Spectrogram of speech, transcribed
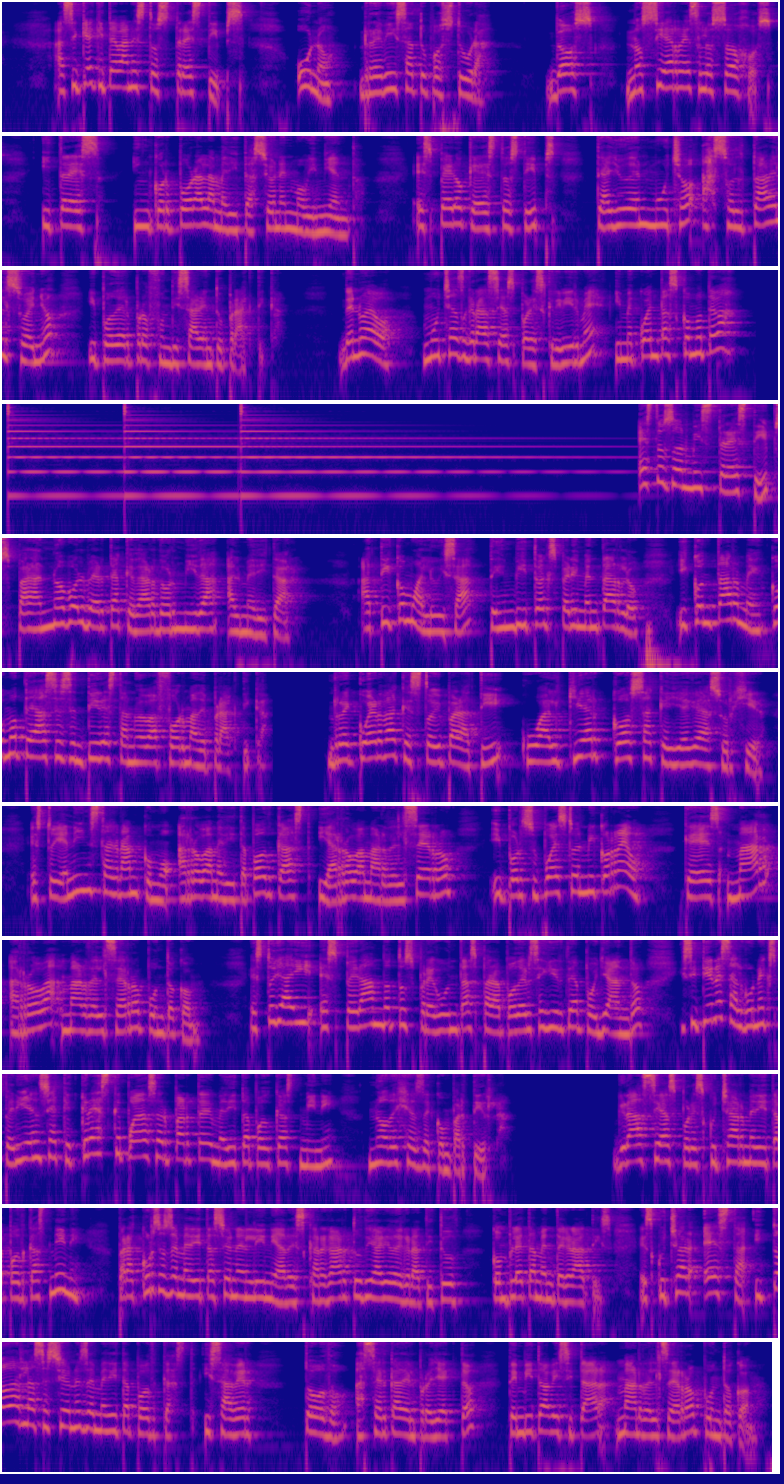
Así que aquí te van estos tres tips. 1. Revisa tu postura. 2. No cierres los ojos. Y 3. Incorpora la meditación en movimiento. Espero que estos tips te ayuden mucho a soltar el sueño y poder profundizar en tu práctica. De nuevo, muchas gracias por escribirme y me cuentas cómo te va. Estos son mis tres tips para no volverte a quedar dormida al meditar. A ti como a Luisa, te invito a experimentarlo y contarme cómo te hace sentir esta nueva forma de práctica. Recuerda que estoy para ti cualquier cosa que llegue a surgir. Estoy en Instagram como arroba meditapodcast y arroba mar del cerro y por supuesto en mi correo que es mar mardelcerro.com. Estoy ahí esperando tus preguntas para poder seguirte apoyando y si tienes alguna experiencia que crees que pueda ser parte de Medita Podcast Mini, no dejes de compartirla. Gracias por escuchar Medita Podcast Mini. Para cursos de meditación en línea, descargar tu diario de gratitud completamente gratis, escuchar esta y todas las sesiones de Medita Podcast y saber todo acerca del proyecto, te invito a visitar mardelcerro.com.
